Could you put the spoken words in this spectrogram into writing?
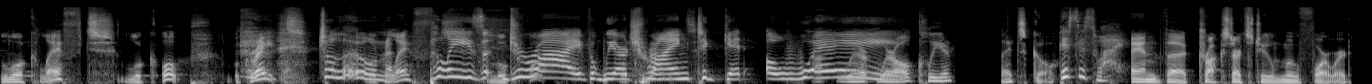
look left, look up, look right. Chaloon, Look left, please look drive. We are trying right. to get away. We're, we're all clear. Let's go. This is why. And the truck starts to move forward.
